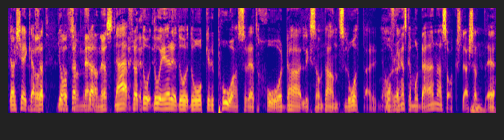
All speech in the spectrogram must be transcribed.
Jag shakar för att... Låter Ja, för som att, för att, nej, för att då, då, är det, då, då åker det på så rätt hårda liksom, danslåtar. Ofta ganska moderna saker sådär, så att, eh, eh,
